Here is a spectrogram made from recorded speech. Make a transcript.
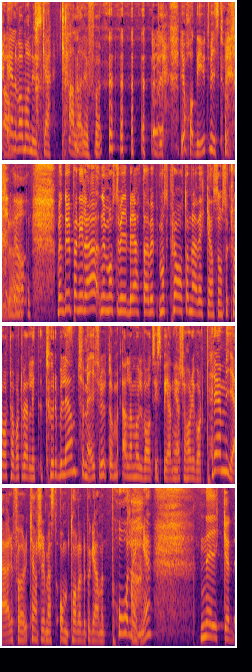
Ja. Eller vad man nu ska kalla det för. ja, det är ju ett visdomsord. Ja. Men du Pernilla, nu måste vi berätta, vi måste prata om den här veckan som såklart har varit väldigt turbulent för mig. Förutom alla mullvadsinspelningar så har det varit premiär för kanske det mest omtalade programmet på länge. Ah. Naked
